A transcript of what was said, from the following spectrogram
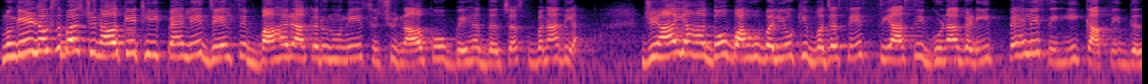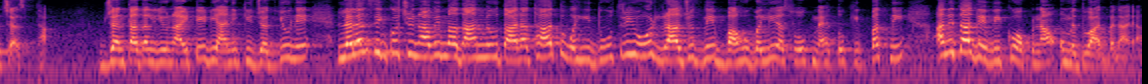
मुंगेर लोकसभा चुनाव के ठीक पहले जेल से बाहर आकर उन्होंने इस चुनाव को बेहद दिलचस्प बना दिया। जी हाँ यहाँ दो बाहुबलियों की वजह से सियासी गुणागणित पहले से ही काफ़ी दिलचस्प था। जनता दल यूनाइटेड यानी कि जदयू ने ललन सिंह को चुनावी मैदान में उतारा था तो वहीं दूसरी ओर राजद ने बाहुबली अशोक महतो की पत्नी अनिता देवी को अपना उम्मीदवार बनाया।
